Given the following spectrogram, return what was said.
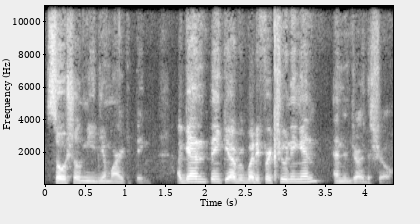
social media marketing. Again, thank you, everybody, for tuning in and enjoy the show.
